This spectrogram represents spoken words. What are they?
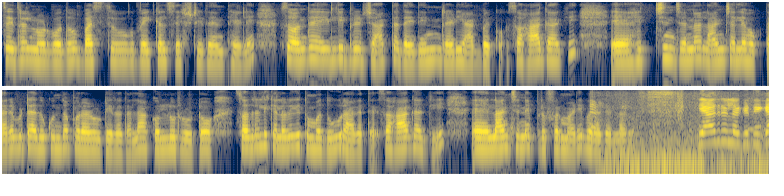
ಸೊ ಇದರಲ್ಲಿ ನೋಡ್ಬೋದು ಬಸ್ಸು ವೆಹಿಕಲ್ಸ್ ಎಷ್ಟಿದೆ ಅಂತ ಹೇಳಿ. ಸೊ ಅಂದರೆ ಇಲ್ಲಿ ಬ್ರಿಡ್ಜ್ ಆಗ್ತದೆ ಇದು ಇನ್ನು ರೆಡಿ ಆಗಬೇಕು. ಸೊ ಹಾಗಾಗಿ ಹೆಚ್ಚಿನ ಜನ ಲಾಂಚಲ್ಲೇ ಹೋಗ್ತಾರೆ. ಬಿಟ್ಟರೆ ಅದು ಕುಂದಾಪುರ ರೂಟ್ ಇರೋದಲ್ಲ ಕೊಲ್ಲೂರು ರೂಟು ಸೊ ಅದರಲ್ಲಿ ಕೆಲವರಿಗೆ ತುಂಬ ದೂರ ಆಗುತ್ತೆ. ಸೊ ಹಾಗಾಗಿ ಲಾಂಚನ್ನೇ ಪ್ರಿಫರ್ ಮಾಡಿ ಬರೋದೆಲ್ಲರೂ. ಯಾವ್ದ್ರಲ್ಲಿ ಹೋಗೋದೀಗ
